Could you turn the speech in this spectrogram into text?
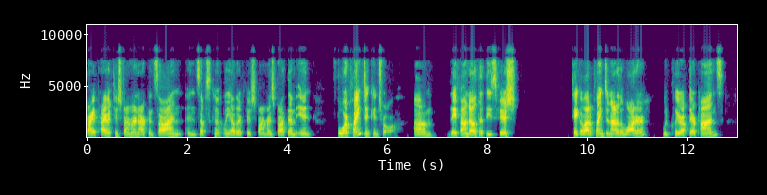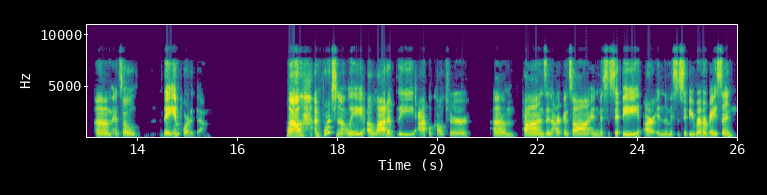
by a private fish farmer in Arkansas, and, and subsequently other fish farmers brought them in for plankton control. Um, they found out that these fish take a lot of plankton out of the water, would clear up their ponds, um, and so they imported them. Well, unfortunately, a lot of the aquaculture um, ponds in Arkansas and Mississippi are in the Mississippi River Basin.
